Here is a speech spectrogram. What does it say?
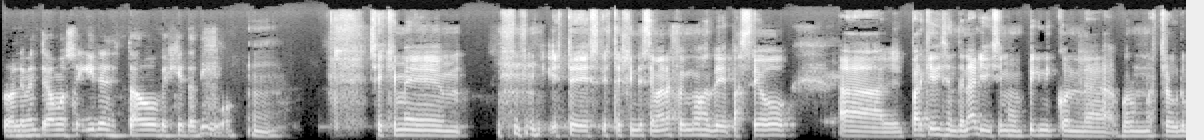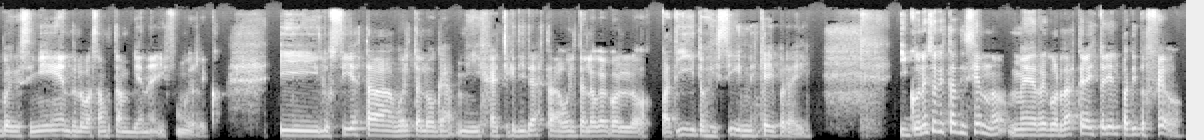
probablemente vamos a seguir en estado vegetativo. Mm. Si es que me, este, este fin de semana fuimos de paseo al Parque Bicentenario, hicimos un picnic con, la, con nuestro grupo de crecimiento, lo pasamos también ahí, fue muy rico. Y Lucía estaba vuelta loca, mi hija chiquitita estaba vuelta loca con los patitos y cisnes que hay por ahí. Y con eso que estás diciendo, me recordaste la historia del patito feo,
